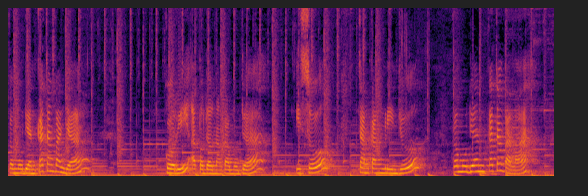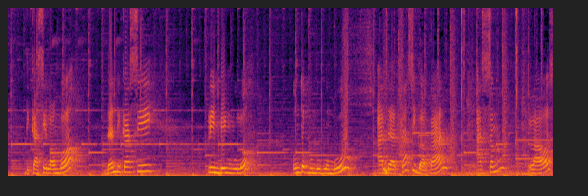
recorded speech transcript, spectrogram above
kemudian kacang panjang, kori atau daun nangka muda, iso, cangkang melinjo, kemudian kacang tanah, dikasih lombok, dan dikasih belimbing buluh. Untuk bumbu-bumbu ada terasi bakar, asem, laos,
